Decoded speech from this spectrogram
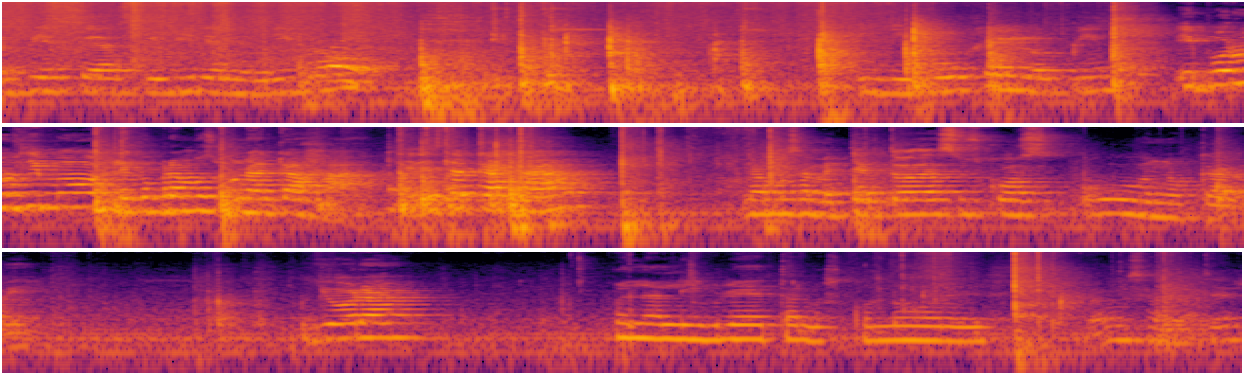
empiece a escribir en el libro y dibuje, lo pinte. Y por último le compramos una caja. En esta caja vamos a meter todas sus cosas. Uh, no cabe. Llora. La libreta, los colores. Vamos a meter.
